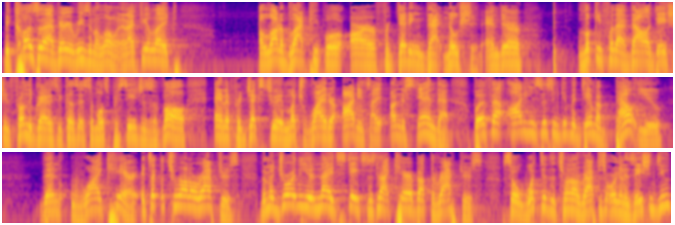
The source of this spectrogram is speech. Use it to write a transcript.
because of that very reason alone. And I feel like a lot of black people are forgetting that notion and they're looking for that validation from the Grammys because it's the most prestigious of all and it projects to a much wider audience. I understand that. But if that audience doesn't give a damn about you, then why care? It's like the Toronto Raptors. The majority of the United States does not care about the Raptors. So what did the Toronto Raptors organization do?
